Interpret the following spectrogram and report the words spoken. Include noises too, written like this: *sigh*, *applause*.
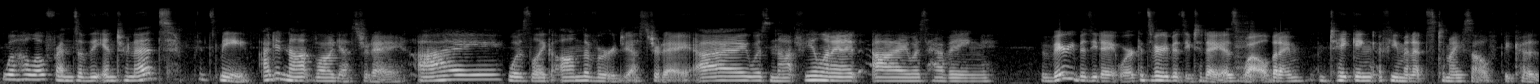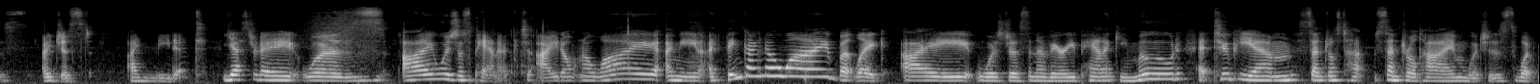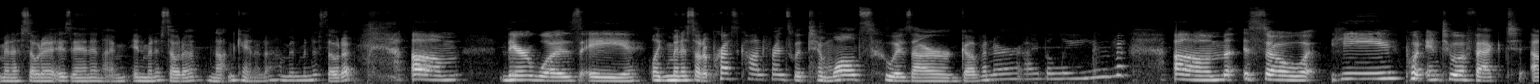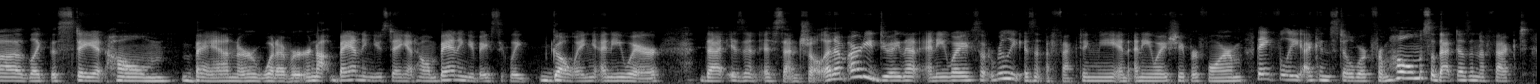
Well, hello friends of the internet. It's me. I did not vlog yesterday. I was like on the verge yesterday. I was not feeling it. I was having a very busy day at work. It's very busy today as well, but I'm, I'm taking a few minutes to myself because I just, I need it. Yesterday was, I was just panicked. I don't know why. I mean, I think I know why, but like I was just in a very panicky mood. At 2 p.m. Central, Central Time, which is what Minnesota is in, and I'm in Minnesota, not in Canada, I'm in Minnesota. Um, there was a like Minnesota press conference with Tim Walz, who is our governor, I believe. Um, so he put into effect uh, like the stay at home ban or whatever, or not banning you staying at home, banning you basically going anywhere that isn't essential. And I'm already doing that anyway, so it really isn't affecting me in any way, shape, or form. Thankfully, I can still work from home, so that doesn't affect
